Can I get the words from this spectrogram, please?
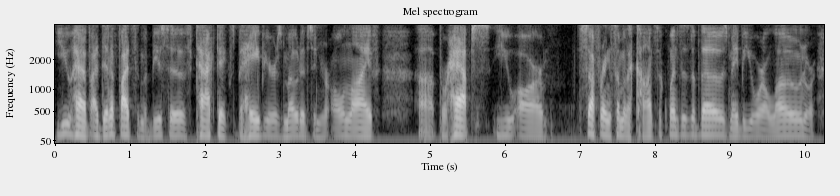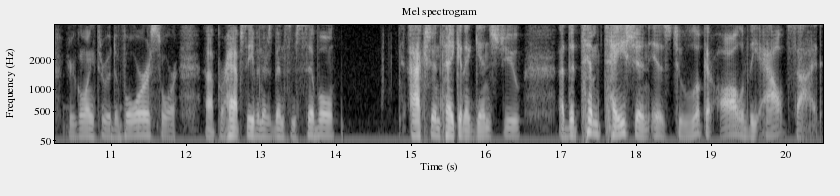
you have identified some abusive tactics, behaviors, motives in your own life, uh, perhaps you are suffering some of the consequences of those. Maybe you're alone, or you're going through a divorce, or uh, perhaps even there's been some civil action taken against you. Uh, the temptation is to look at all of the outside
